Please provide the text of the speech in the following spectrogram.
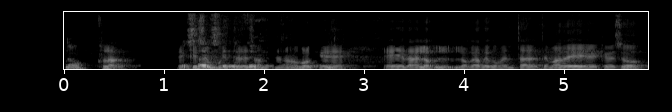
¿no? Claro, es que eso es muy interesante, ¿no? Porque eh, lo, lo, que has de comentar, el tema de que eso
